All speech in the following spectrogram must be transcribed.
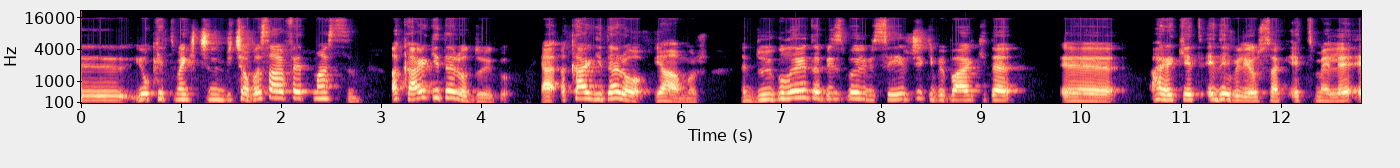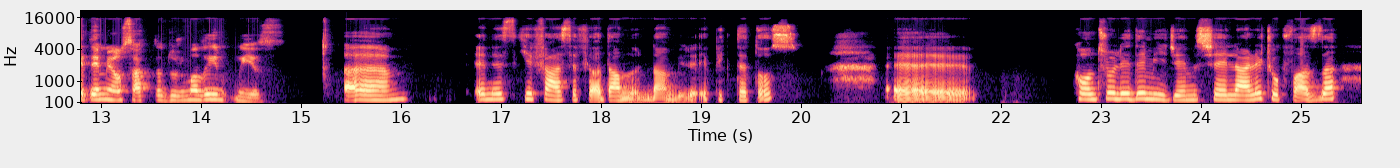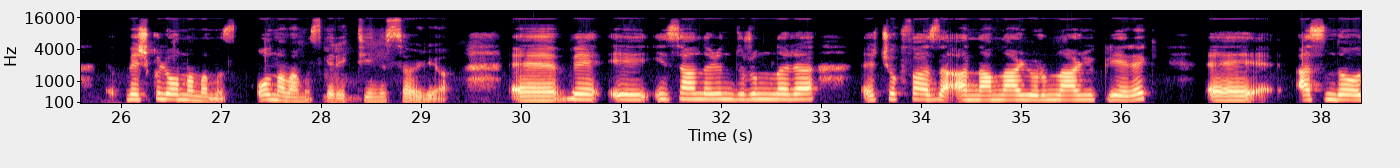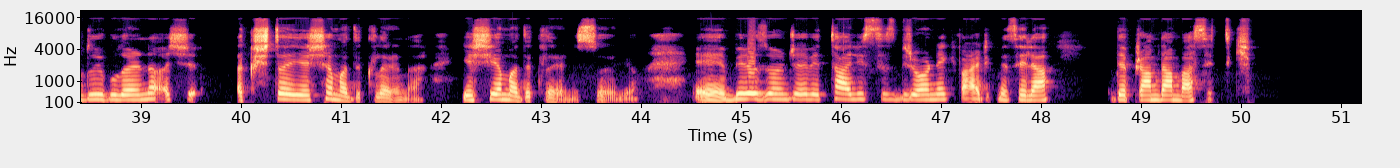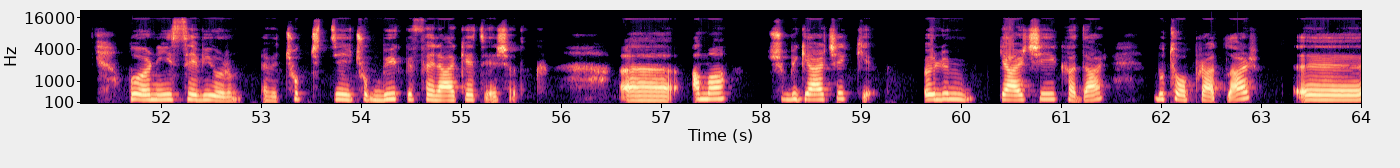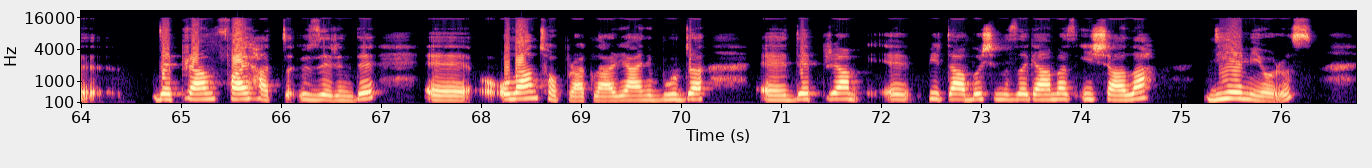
yok etmek için bir çaba sarf etmezsin. Akar gider o duygu. Yani akar gider o yağmur. Yani duyguları da biz böyle bir seyirci gibi belki de e, hareket edebiliyorsak etmeli, edemiyorsak da durmalı mıyız? Ee, en eski felsefe adamlarından biri Epiktetos. Ee, kontrol edemeyeceğimiz şeylerle çok fazla meşgul olmamamız olmamamız gerektiğini söylüyor. Ee, ve e, insanların durumlara e, çok fazla anlamlar, yorumlar yükleyerek e, aslında o duygularını aşı, akışta yaşamadıklarını, yaşayamadıklarını söylüyor. E, biraz önce evet talihsiz bir örnek verdik. Mesela depremden bahsettik. Bu örneği seviyorum. Evet çok ciddi, çok büyük bir felaket yaşadık. Ee, ama şu bir gerçek ki ölüm gerçeği kadar bu topraklar e, deprem fay hattı üzerinde e, olan topraklar. Yani burada e, deprem e, bir daha başımıza gelmez inşallah diyemiyoruz.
